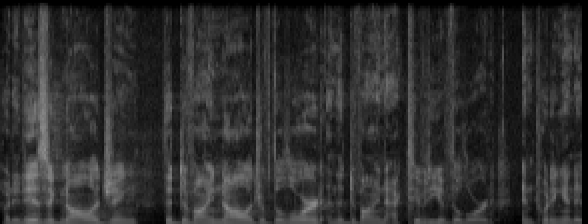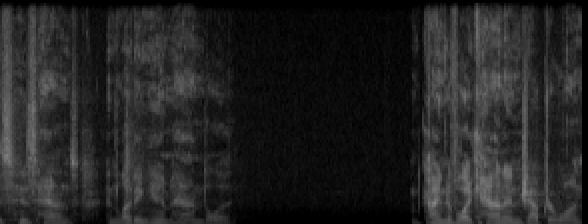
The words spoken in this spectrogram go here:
But it is acknowledging the divine knowledge of the Lord and the divine activity of the Lord and putting it in his hands and letting him handle it. And kind of like Hannah in chapter 1.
